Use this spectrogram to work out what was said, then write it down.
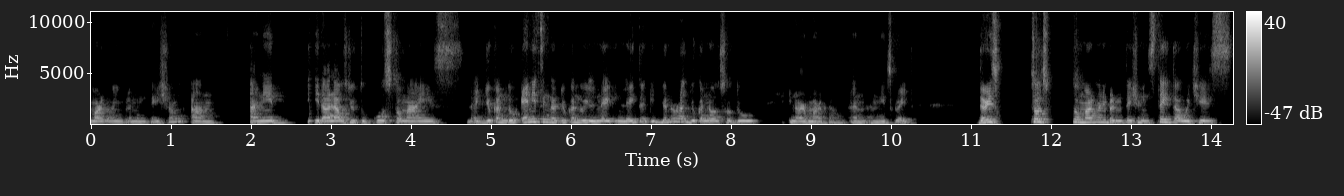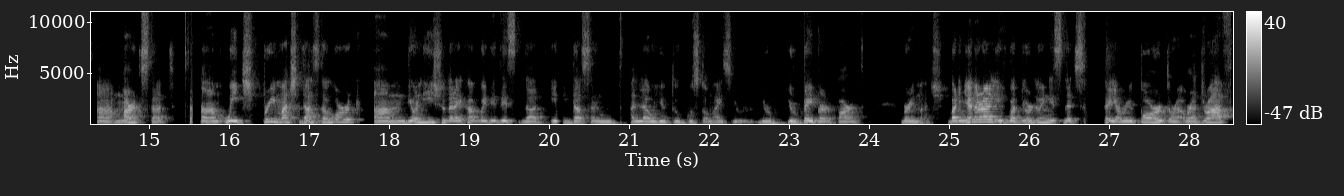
Markdown implementation. Um, and it it allows you to customize, like you can do anything that you can do in, in LaTeX in general, you can also do in R Markdown, and, and it's great. There is also Markdown implementation in Stata, which is uh, Markstat, um, which pretty much does the work. Um, the only issue that I have with it is that it doesn't allow you to customize your, your, your paper part very much. But in general, if what you're doing is, let's say, a report or a, or a draft,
